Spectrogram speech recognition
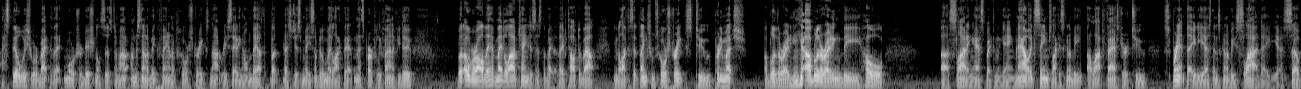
I still wish we were back to that more traditional system. I, am just not a big fan of score streaks not resetting on death, but that's just me. Some people may like that, and that's perfectly fine if you do. But overall, they have made a lot of changes since the beta. They've talked about, you know, like I said, things from score streaks to pretty much obliterating obliterating the whole uh, sliding aspect in the game. Now it seems like it's going to be a lot faster to sprint to ADS than it's going to be slide to ADS. So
